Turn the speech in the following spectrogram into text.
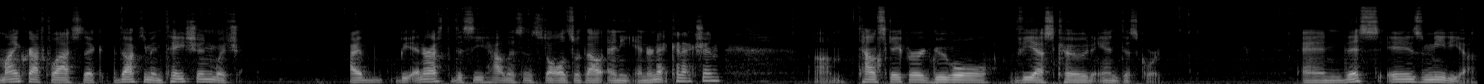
Minecraft Classic, the documentation, which I'd be interested to see how this installs without any internet connection. Um, Townscaper, Google, VS Code, and Discord. And this is media.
